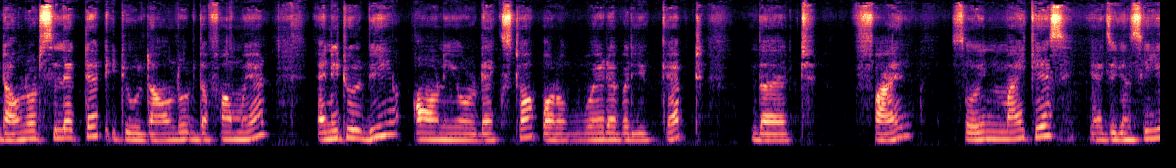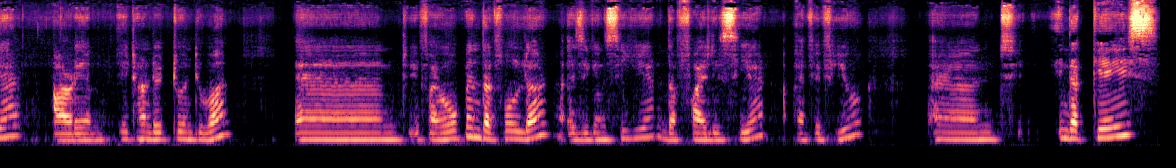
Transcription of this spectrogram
download selected it will download the firmware and it will be on your desktop or wherever you kept that file. So in my case as you can see here rm821 and if i open the folder as you can see here the file is here ffu and in the case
